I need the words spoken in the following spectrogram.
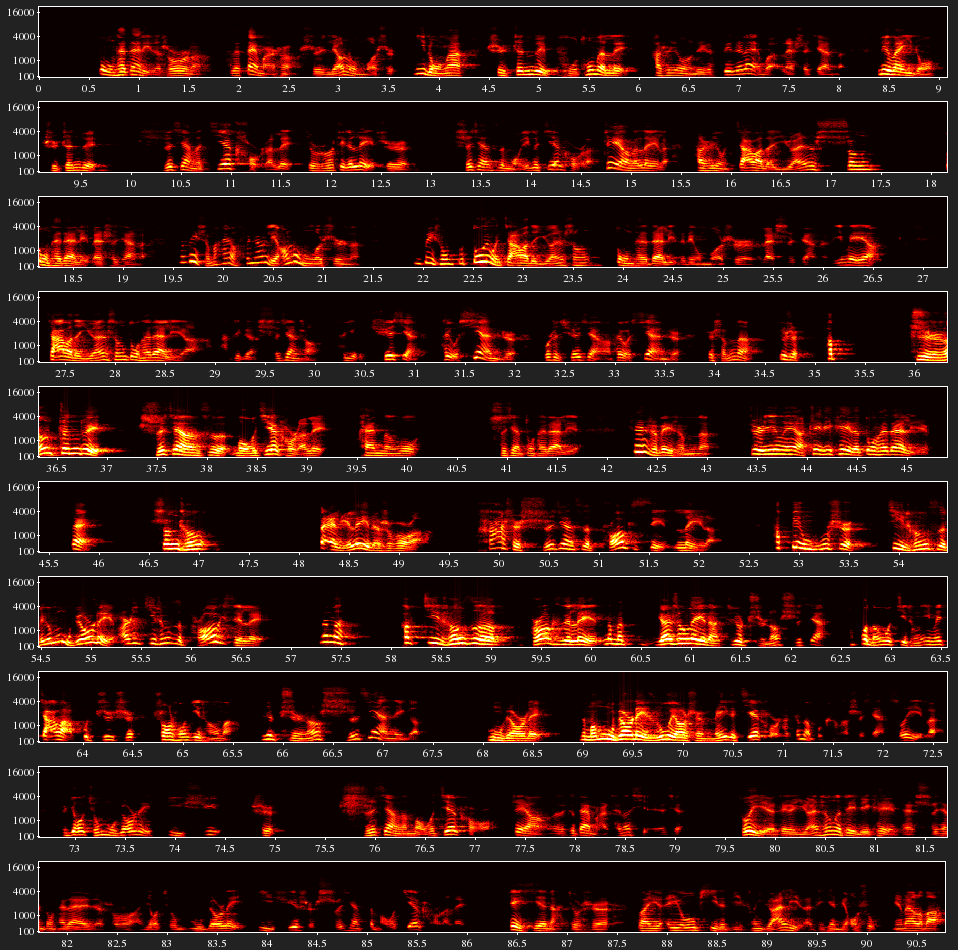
动态代理的时候呢，它在代码上是两种模式，一种呢是针对普通的类，它是用这个 CJLab 来实现的；另外一种是针对实现了接口的类，就是说这个类是实现自某一个接口的这样的类了，它是用 Java 的原生动态代理来实现的。那为什么还要分成两种模式呢？为什么不都用 Java 的原生动态代理的这个模式来实现呢？因为啊，Java 的原生动态代理啊，它这个实现上它有缺陷，它有限制，不是缺陷啊，它有限制是什么呢？就是它只能针对实现自某个接口的类才能够实现动态代理，这是为什么呢？这是因为啊，JDK 的动态代理在生成代理类的时候啊。它是实现自 proxy 类的，它并不是继承自这个目标类，而是继承自 proxy 类。那么它继承自 proxy 类，那么原生类呢？这就只能实现，它不能够继承，因为 Java 不支持双重继承嘛，它就只能实现那个目标类。那么目标类如果要是没一个接口，它根本不可能实现。所以呢，要求目标类必须是实现了某个接口，这样这个代码才能写下去。所以，这个原生的 JDK 在实现动态代理的时候啊，要求目标类必须是实现自某个接口的类。这些呢，就是关于 AOP 的底层原理的这些描述，明白了吧？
